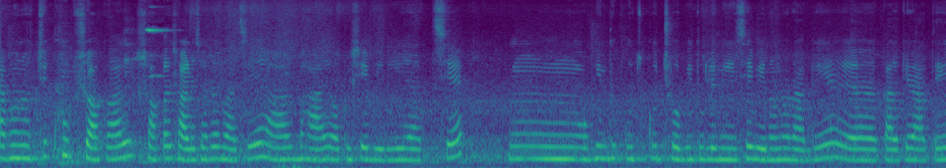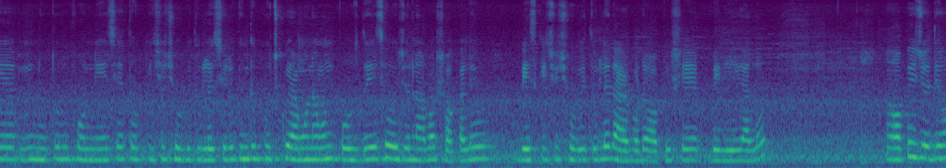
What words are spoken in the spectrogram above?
এখন হচ্ছে খুব সকাল সকাল সাড়ে ছটা বাজে আর ভাই অফিসে বেরিয়ে যাচ্ছে। ও কিন্তু পুচকুর ছবি তুলে নিয়েছে বেরোনোর আগে। কালকে রাতে নতুন ফোন নিয়েছে তো কিছু ছবি তুলেছিল, কিন্তু পুচকু এমন এমন পোজ দিয়েছে, ওই জন্য আবার সকালেও বেশ কিছু ছবি তুলে তারপরে অফিসে বেরিয়ে গেল। অফিস যদিও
